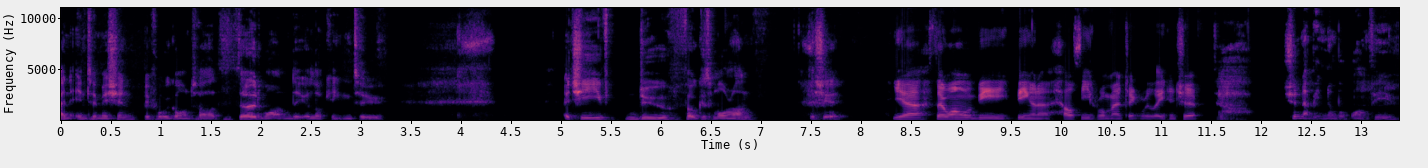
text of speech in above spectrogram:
an intermission before we go on to our third one that you're looking to achieve, do, focus more on this year. Yeah, third one would be being in a healthy romantic relationship. Shouldn't that be number one for you?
